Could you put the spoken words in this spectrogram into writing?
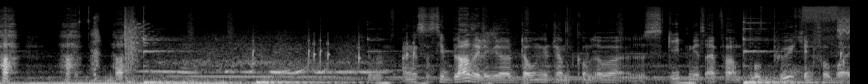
Ha, ha, ha. Ich Angst, dass die Blasele wieder downgejumpt kommt, aber es geht mir jetzt einfach am Pöchen vorbei.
